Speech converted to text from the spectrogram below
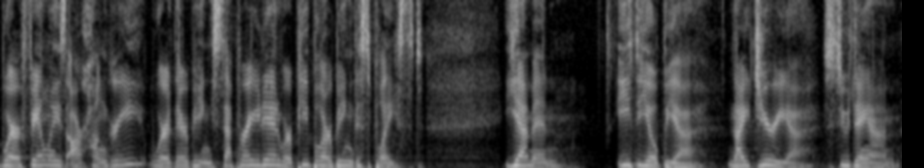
where families are hungry, where they're being separated, where people are being displaced Yemen, Ethiopia, Nigeria, Sudan,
